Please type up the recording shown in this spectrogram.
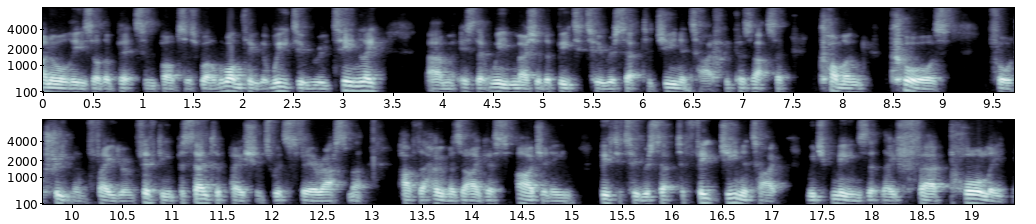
and all these other bits and bobs as well. The one thing that we do routinely um, is that we measure the beta 2 receptor genotype because that's a common cause for treatment failure. And 15% of patients with severe asthma have the homozygous arginine beta 2 receptor feet genotype, which means that they fare poorly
